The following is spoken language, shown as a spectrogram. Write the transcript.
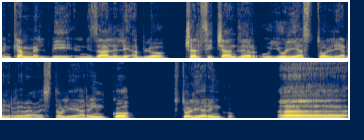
بنكمل بالنزال اللي قبله. تشيلسي تشاندلر ويوليا ستوليارينكو ستوليارينكو آه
